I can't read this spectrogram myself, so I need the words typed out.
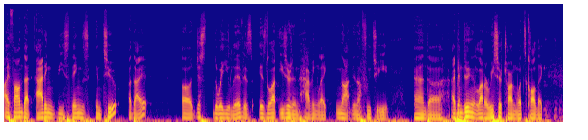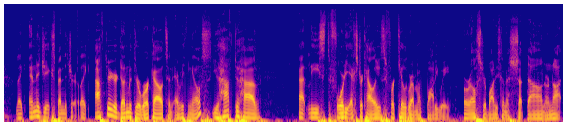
I found that adding these things into a diet uh, just the way you live is is a lot easier than having like not enough food to eat. And uh, I've been doing a lot of research on what's called like like energy expenditure. Like after you're done with your workouts and everything else, you have to have at least 40 extra calories per kilogram of body weight, or else your body's gonna shut down or not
